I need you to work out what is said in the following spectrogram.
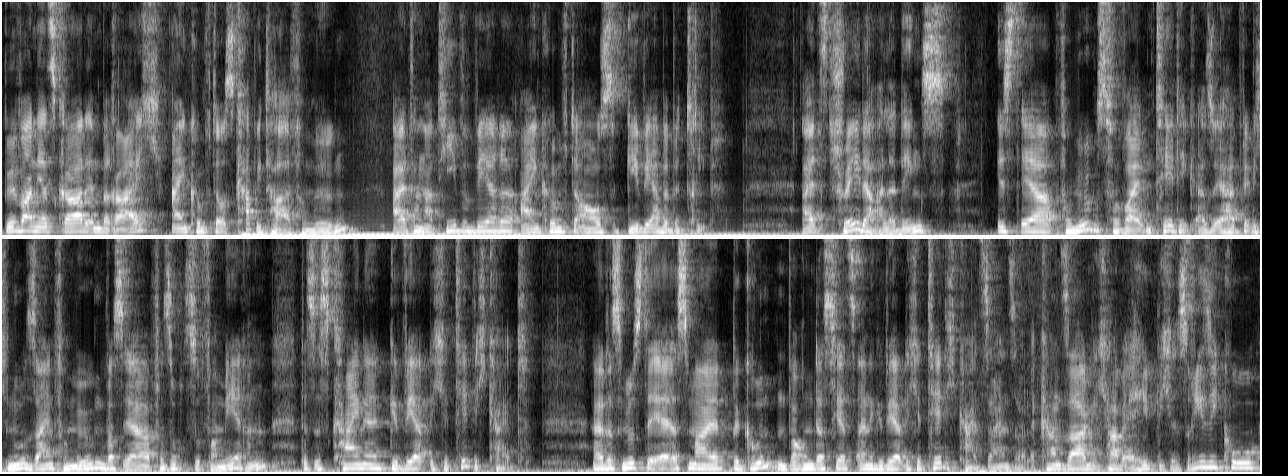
Wir waren jetzt gerade im Bereich Einkünfte aus Kapitalvermögen. Alternative wäre Einkünfte aus Gewerbebetrieb. Als Trader allerdings ist er vermögensverwaltend tätig. Also er hat wirklich nur sein Vermögen, was er versucht zu vermehren. Das ist keine gewerbliche Tätigkeit. Das müsste er erstmal begründen, warum das jetzt eine gewerbliche Tätigkeit sein soll. Er kann sagen, ich habe erhebliches Risiko.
